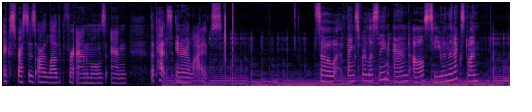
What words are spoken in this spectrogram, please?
expresses our love for animals and the pets in our lives. So, thanks for listening, and I'll see you in the next one.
